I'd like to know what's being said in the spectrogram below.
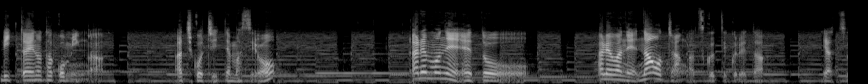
立体のタコミンがあちこち行ってますよ。あれもねえっとあれはねなおちゃんが作ってくれたやつ。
